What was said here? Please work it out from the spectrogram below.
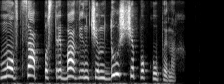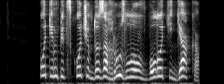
Мов цап пострибав він чим дужче по купинах. Потім підскочив до загрузлого в болоті дяка,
